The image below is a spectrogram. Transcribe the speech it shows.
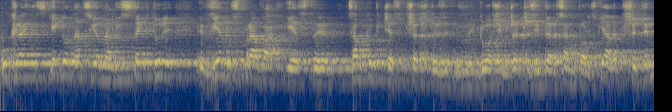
ukraińskiego nacjonalistę, który w wielu sprawach jest y, całkowicie sprzeczny, głosił rzeczy z interesami Polski, ale przy tym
